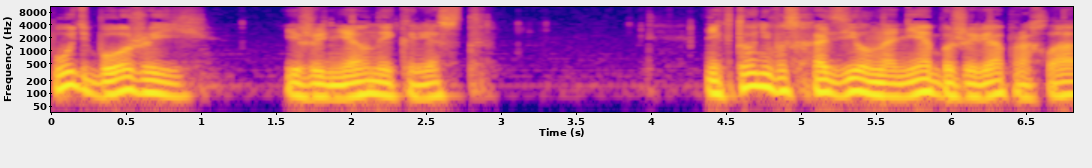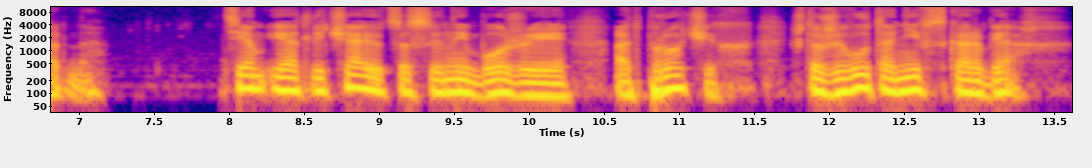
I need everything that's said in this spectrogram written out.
«Путь Божий — ежедневный крест. Никто не восходил на небо, живя прохладно. Тем и отличаются сыны Божии от прочих, что живут они в скорбях,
